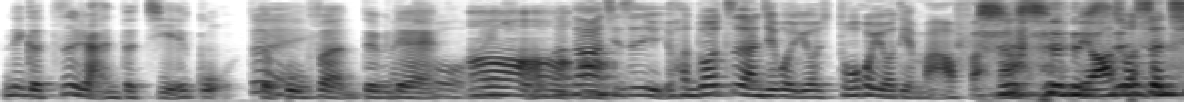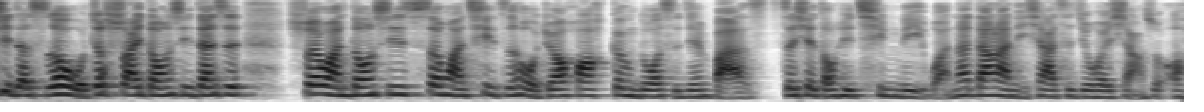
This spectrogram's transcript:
那个自然的结果的部分，对不对？没错，没错。那当然，其实很多自然结果有都会有点麻烦。是是。比方说，生气的时候我就摔东西，但是摔完东西、生完气之后，我就要花更多时间把这些东西清理完。那当然，你下次就会想说，哦，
